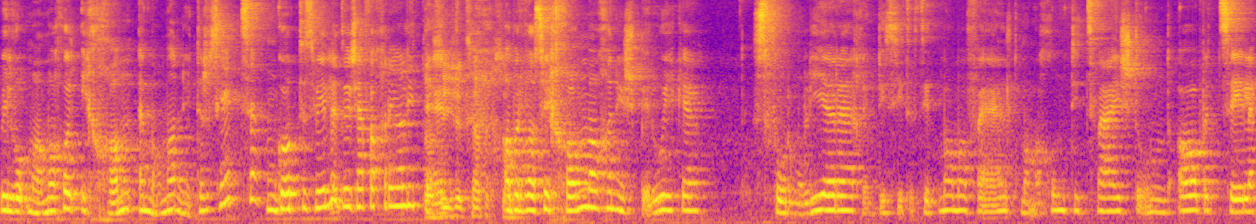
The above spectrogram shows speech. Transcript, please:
Weil wo die Mama kommt, ich kann eine Mama nicht ersetzen. Um Gottes Willen, das ist einfach Realität. Ist einfach so. Aber was ich kann machen, ist beruhigen, das Formulieren. Könnte sein, dass die Mama fehlt. Die Mama kommt in zwei Stunden, abzählen.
